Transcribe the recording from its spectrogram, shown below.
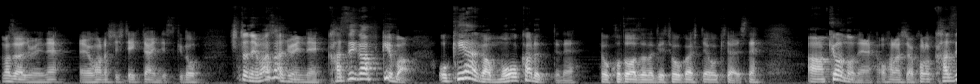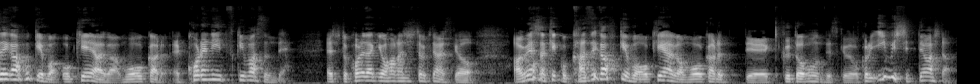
まずはじめにね、えお話ししていきたいんですけど、ちょっとね、まずはじめにね、風が吹けば、おケアが儲かるってね、ことわざだけ紹介しておきたいですね。あ今日のね、お話はこの風が吹けばおケアが儲かる。え、これにつきますんで。え、ちょっとこれだけお話ししておきたいんですけど、あ、皆さん結構風が吹けばおケアが儲かるって聞くと思うんですけど、これ意味知ってました？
